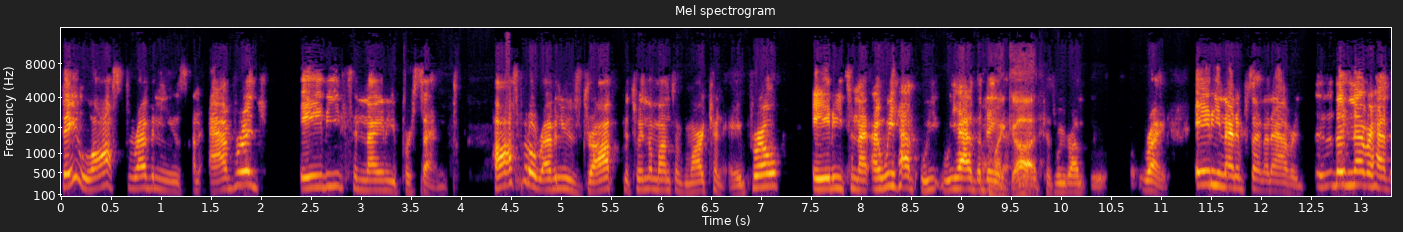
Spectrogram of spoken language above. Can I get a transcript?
they lost revenues on average 80 to 90 percent. Hospital revenues dropped between the months of March and April, 80 to 90. And we have we we have the oh data. Oh my god, because right? we run through right, 80 90 percent on average. They've never had.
